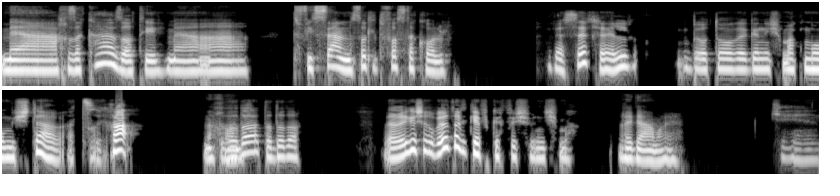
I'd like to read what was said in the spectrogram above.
מההחזקה הזאת, מהתפיסה, לנסות לתפוס את הכל. והשכל באותו רגע נשמע כמו משטר, את צריכה. נכון. תודה, תודה. והרגש הרבה יותר כיף כפי שהוא נשמע. לגמרי. כן.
